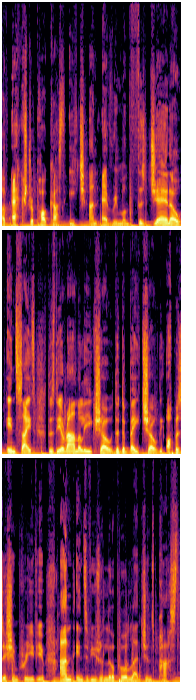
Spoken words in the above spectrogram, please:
of extra podcasts each and every month. There's Jano Insight, there's the Around the League show, the debate show, the opposition preview, and interviews with Liverpool legends past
